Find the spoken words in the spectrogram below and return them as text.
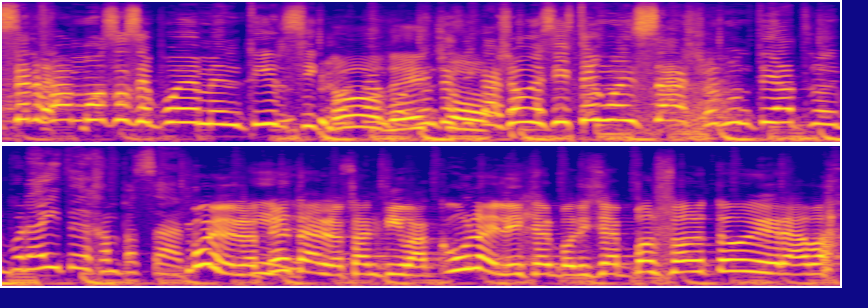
ser famoso se puede mentir. Si No, de corrientes hecho- decís, tengo ensayo en un teatro y por ahí te dejan pasar. Bueno, los Sí. tres estaban los antivacunas y le dije al policía, por favor, tengo que grabar.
